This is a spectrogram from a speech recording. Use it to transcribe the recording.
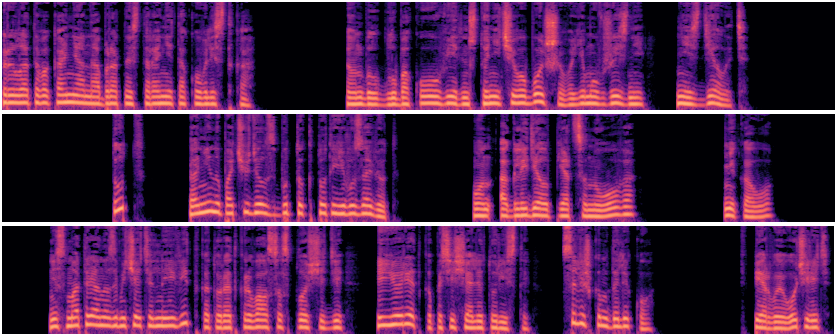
крылатого коня на обратной стороне такого листка. И он был глубоко уверен, что ничего большего ему в жизни не сделать. Тут Танину почудилось, будто кто-то его зовет. Он оглядел пьяца Нуова. Никого. Несмотря на замечательный вид, который открывался с площади, ее редко посещали туристы, слишком далеко. В первую очередь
